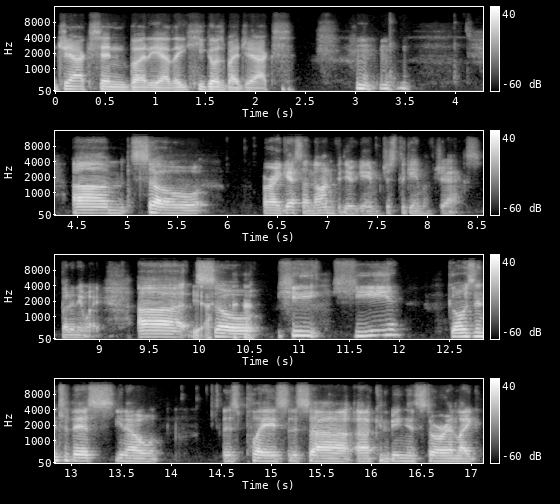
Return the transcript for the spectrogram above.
Jackson, but yeah, they, he goes by Jax. um. So, or I guess a non-video game, just the game of Jax. But anyway, uh, Yeah. so he he goes into this, you know, this place, this uh, uh convenience store, and like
